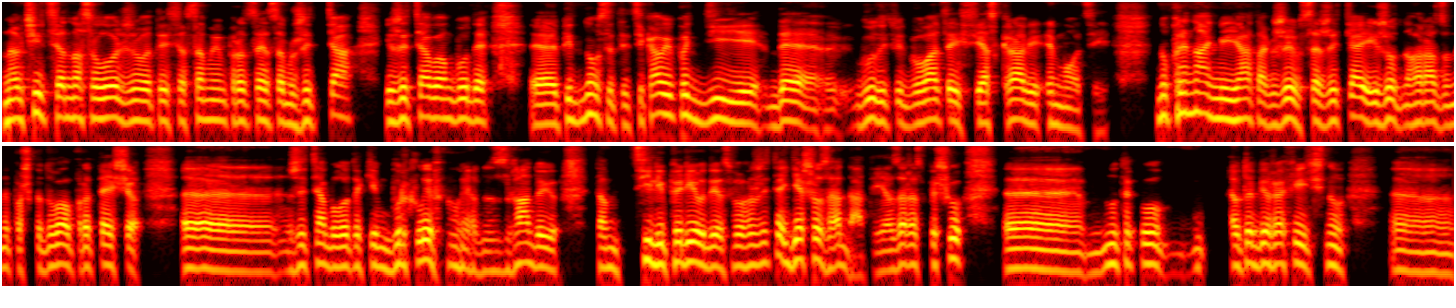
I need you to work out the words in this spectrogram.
Навчіться насолоджуватися самим процесом життя, і життя вам буде е, підносити цікаві події, де будуть відбуватися яскраві емоції. Ну, принаймні, я так жив все життя і жодного разу не пошкодував про те, що е, життя було таким бурхливим. Я згадую там цілі періоди свого життя. Є що згадати. Я зараз пишу е, ну, таку автобіографічну. Е,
